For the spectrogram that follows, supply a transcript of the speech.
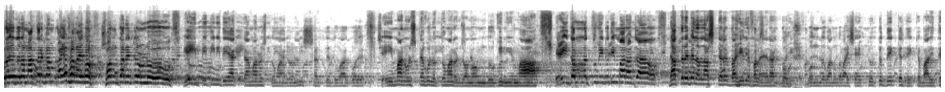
প্রয়োজনে মাথার কাম কায়ে ফেলাইবো সন্তানের জন্য। এই পৃথিবীতে একটা মানুষ তোমার জন্য নিঃস্বার্থে দোয়া করে, সেই মানুষটা হলো তোমার জনম দুঃখিনী মা। এই জন্য তুমি যদি মারা যাও রাত্রে বেলা লাস্টের বাহিরে ফেলায় রাখব। বন্ধু বান্ধব এসে একটু একটু দেখতে দেখতে বাড়িতে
